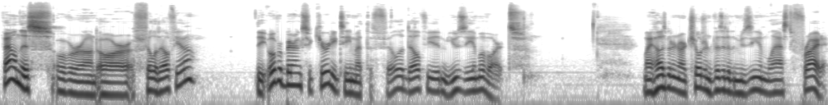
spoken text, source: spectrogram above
Found this over on our Philadelphia, the overbearing security team at the Philadelphia Museum of Art. My husband and our children visited the museum last Friday.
